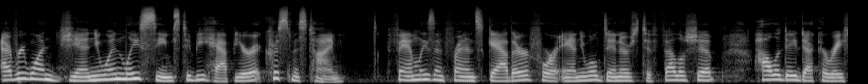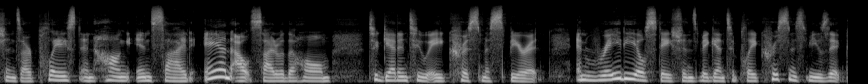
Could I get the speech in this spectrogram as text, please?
Everyone genuinely seems to be happier at Christmas time. Families and friends gather for annual dinners to fellowship. Holiday decorations are placed and hung inside and outside of the home to get into a Christmas spirit. And radio stations begin to play Christmas music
